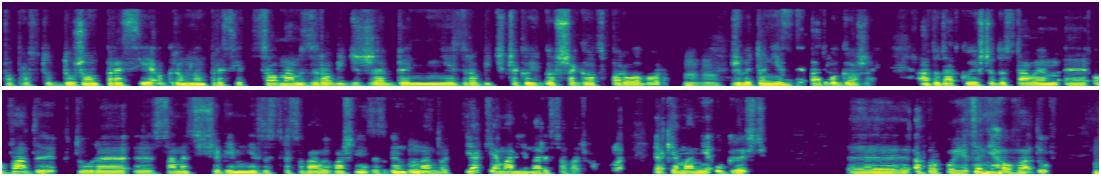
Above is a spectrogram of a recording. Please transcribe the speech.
po prostu dużą presję, ogromną presję, co mam zrobić, żeby nie zrobić czegoś gorszego od sporu o Bór, mhm. żeby to nie wypadło gorzej. A w dodatku jeszcze dostałem y, owady, które y, same z siebie mnie zestresowały właśnie ze względu mhm. na to, jak ja mam je narysować w ogóle, jak ja mam je ugryźć, a propos jedzenia owadów,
